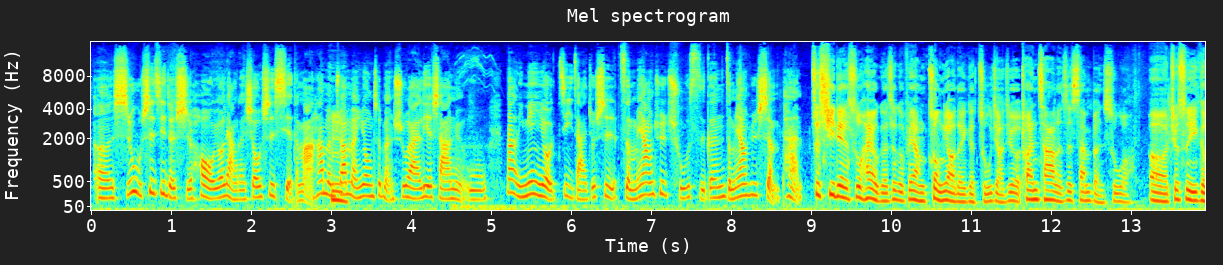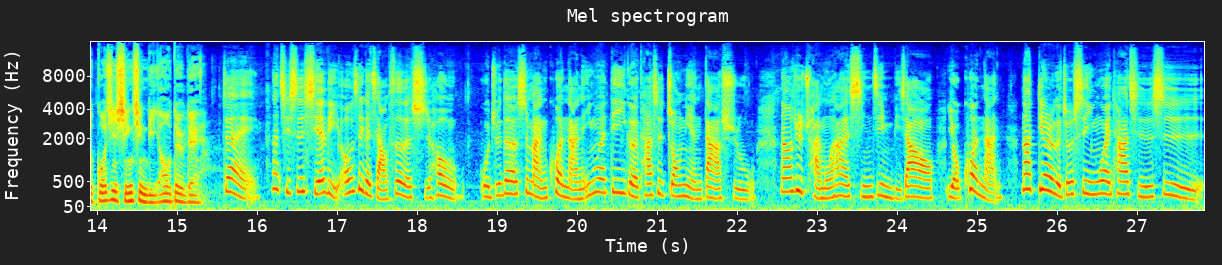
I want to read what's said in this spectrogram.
呃十五世纪的时候，有两个修士写的嘛，他们专门用这本书来猎杀女巫。那里面也有记载，就是怎么样去处死跟怎么样去审判。这系列书还有个这个非常重要的一个主角，就穿插了这三本书啊，呃，就是一个国际刑警里欧，对不对？对，那其实写里欧这个角色的时候，我觉得是蛮困难的，因为第一个他是中年大叔，那要去揣摩他的心境比较有困难。那第二个就是因为他其实是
